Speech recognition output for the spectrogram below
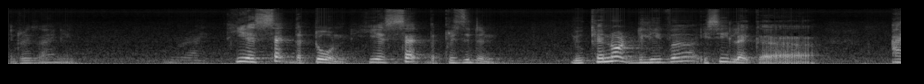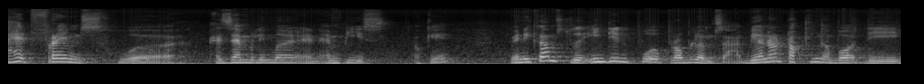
in resigning. Right. He has set the tone. He has set the precedent. You cannot deliver. You see, like uh, I had friends who were assemblymen and MPs. Okay, when it comes to the Indian poor problems, uh, we are not talking about the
